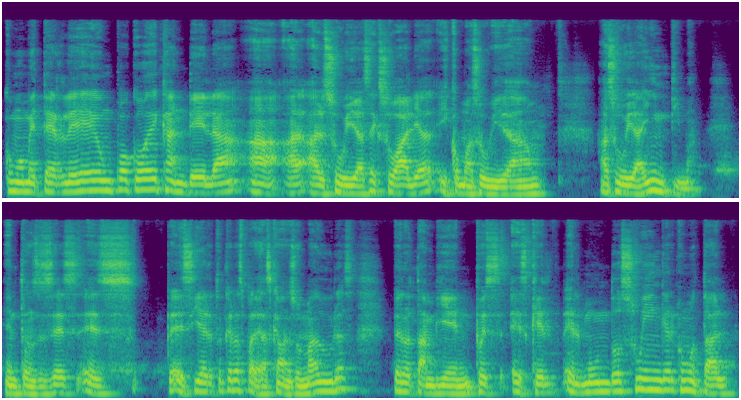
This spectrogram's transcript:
como meterle un poco de candela a, su vida sexual y, a- como a su vida, a su vida íntima. Entonces es, es, es cierto que las parejas que van son maduras, pero también pues es que el, el mundo swinger como tal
